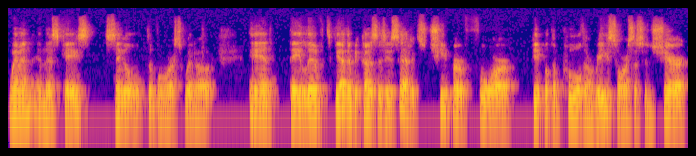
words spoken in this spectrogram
women in this case, single, divorced, widowed, and they live together because, as you said, it's cheaper for people to pool their resources and share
